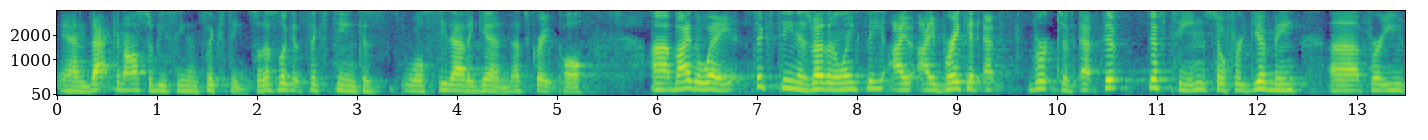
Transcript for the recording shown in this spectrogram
And that can also be seen in 16. So let's look at 16 because we'll see that again. That's great, Paul. Uh, by the way, 16 is rather lengthy. I, I break it at, at 15, so forgive me uh, for you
